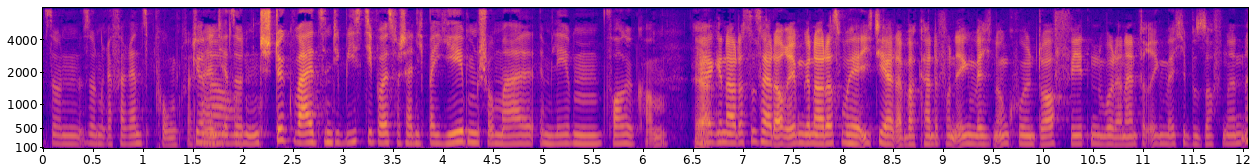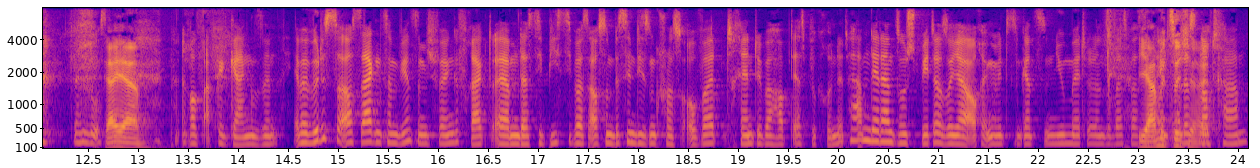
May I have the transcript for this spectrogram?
so ein, so ein Referenzpunkt wahrscheinlich. Genau. Also ein Stück weit sind die Beastie Boys wahrscheinlich bei jedem schon mal im Leben vorgekommen. Ja. Ja. genau, das ist halt auch eben genau das, woher ich die halt einfach kannte von irgendwelchen uncoolen Dorffäten, wo dann einfach irgendwelche Besoffenen dann los Ja, ja. darauf abgegangen sind. Aber würdest du auch sagen, das haben wir uns nämlich vorhin gefragt, ähm, dass die Beastie Boys auch so ein bisschen diesen Crossover-Trend überhaupt erst begründet haben, der dann so später so ja auch irgendwie mit diesem ganzen New Metal und sowas, was Ja, mit eigentlich alles Sicherheit. noch kam.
